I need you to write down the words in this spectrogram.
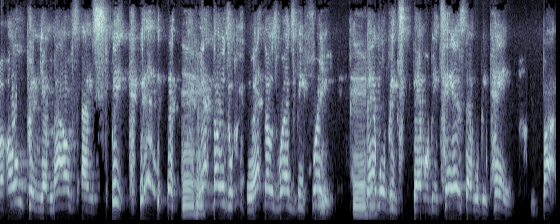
Open your mouths and speak. Mhm. let those let those words be free. Mhm. There will be there will be tears, there will be pain, but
